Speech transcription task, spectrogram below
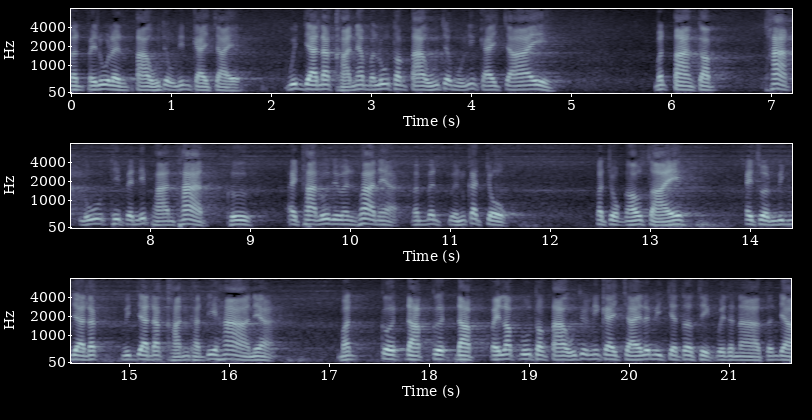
มันไปรู้อะไรตาหูจมูกลิ้นกายใจ วิญญาณขันเนี่ยมันรู้ทางตาหูจมูกลิ้นกายใจ มันต่างกับธาตุรู้ที่เป็นนิพพานธาตุคือไอ้ธาตุรู้ที่เป็นนิพพานเนี่ยมันเป็นเหมือนกระจก กระจกเงาใส ไอ้ส่วนวิญญาณวิญญาณขันขันที่ห้าเนี่ย มันเกิดดับเกิดดับไปรับรู้ต่างตาหูจมูกนิ้วกายใจ แล้วมีเจตสิกเวทนาสัญญา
